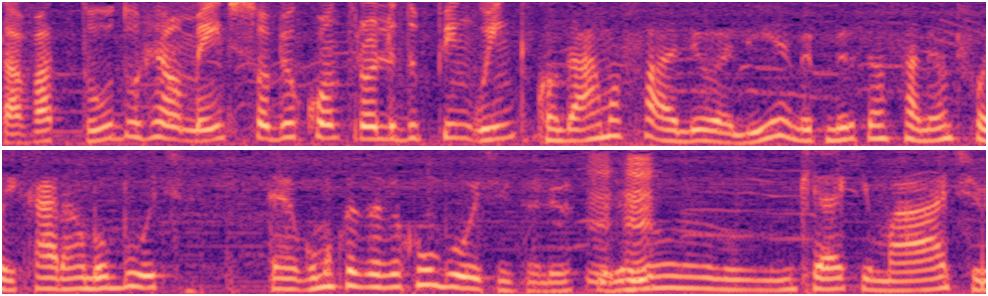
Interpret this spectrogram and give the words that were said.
Tava tudo realmente sob o controle do pinguim. quando a arma falhou ali, meu primeiro pensamento foi: caramba, o boot. Isso tem alguma coisa a ver com o boot, entendeu? Ele Uhum. não, não- não quer que mate,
